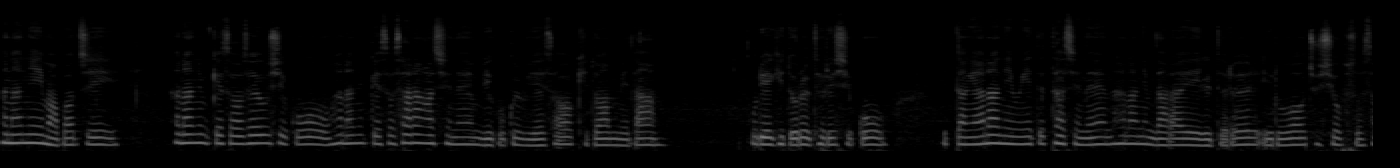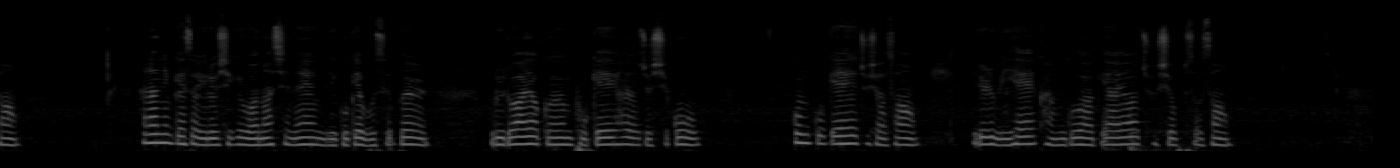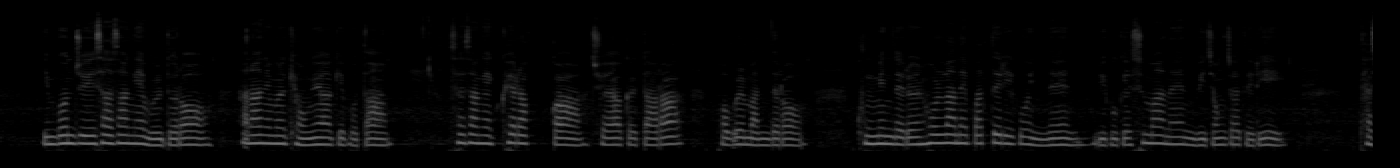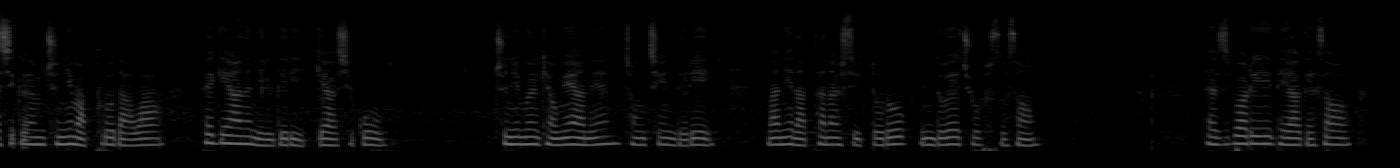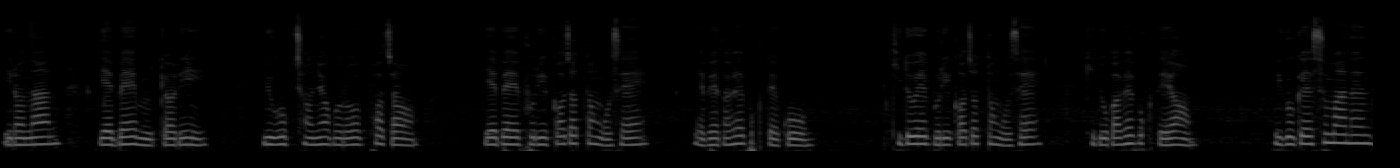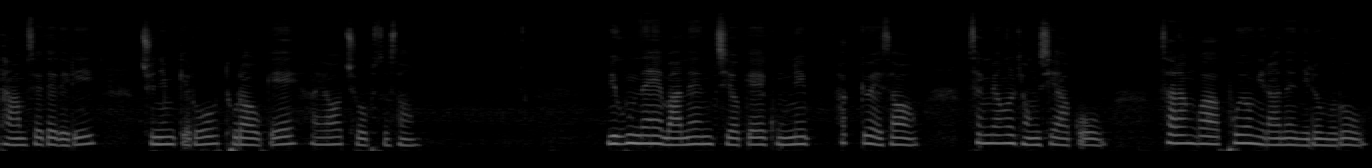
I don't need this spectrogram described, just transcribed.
하나님 아버지, 하나님께서 세우시고 하나님께서 사랑하시는 미국을 위해서 기도합니다. 우리의 기도를 들으시고 이 땅에 하나님이 뜻하시는 하나님 나라의 일들을 이루어 주시옵소서. 하나님께서 이루시기 원하시는 미국의 모습을 우리로 하여금 보게 하여 주시고 꿈꾸게 해 주셔서 이를 위해 강구하게 하여 주시옵소서. 인본주의 사상에 물들어 하나님을 경외하기보다 세상의 쾌락과 죄악을 따라 법을 만들어 국민들을 혼란에 빠뜨리고 있는 미국의 수많은 위정자들이 다시금 주님 앞으로 나와 회개하는 일들이 있게 하시고 주님을 경외하는 정치인들이 많이 나타날 수 있도록 인도해 주옵소서. 에즈버리 대학에서 일어난 예배의 물결이 미국 전역으로 퍼져 예배의 불이 꺼졌던 곳에 예배가 회복되고 기도의 불이 꺼졌던 곳에 기도가 회복되어 미국의 수많은 다음 세대들이 주님께로 돌아오게 하여 주옵소서. 미국 내 많은 지역의 공립 학교에서 생명을 경시하고 사랑과 포용이라는 이름으로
